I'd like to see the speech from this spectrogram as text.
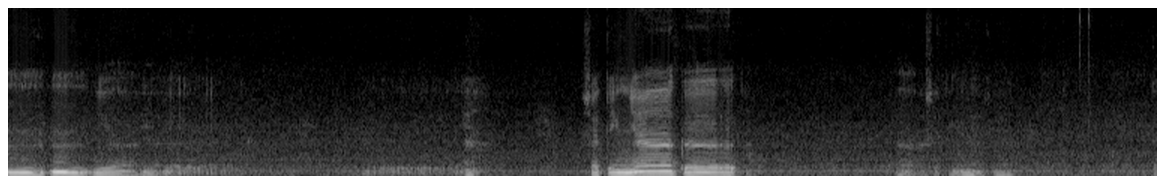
Hmm, hmm, iya, iya, iya, iya, iya. iya. Settingnya ke Ah, setting ini sini. Kita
